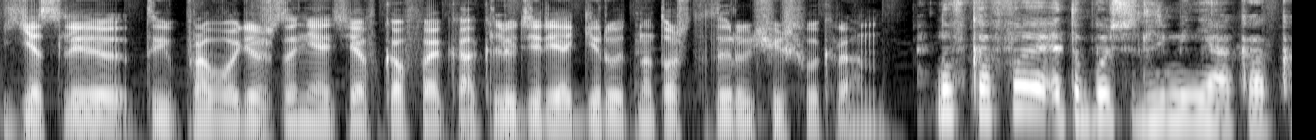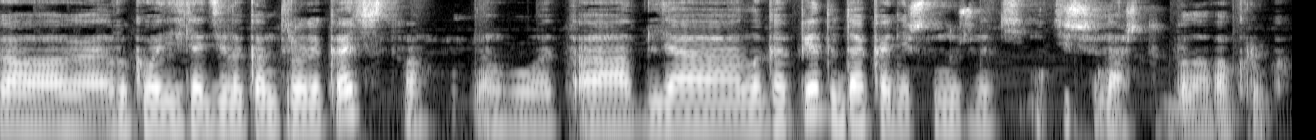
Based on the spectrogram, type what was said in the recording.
Если ты проводишь занятия в кафе, как люди реагируют на то, что ты рычишь в экран? Ну, в кафе это больше для меня, как а, руководитель отдела контроля качества. Вот. А для логопеда, да, конечно, нужна ти- тишина, чтобы была вокруг.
